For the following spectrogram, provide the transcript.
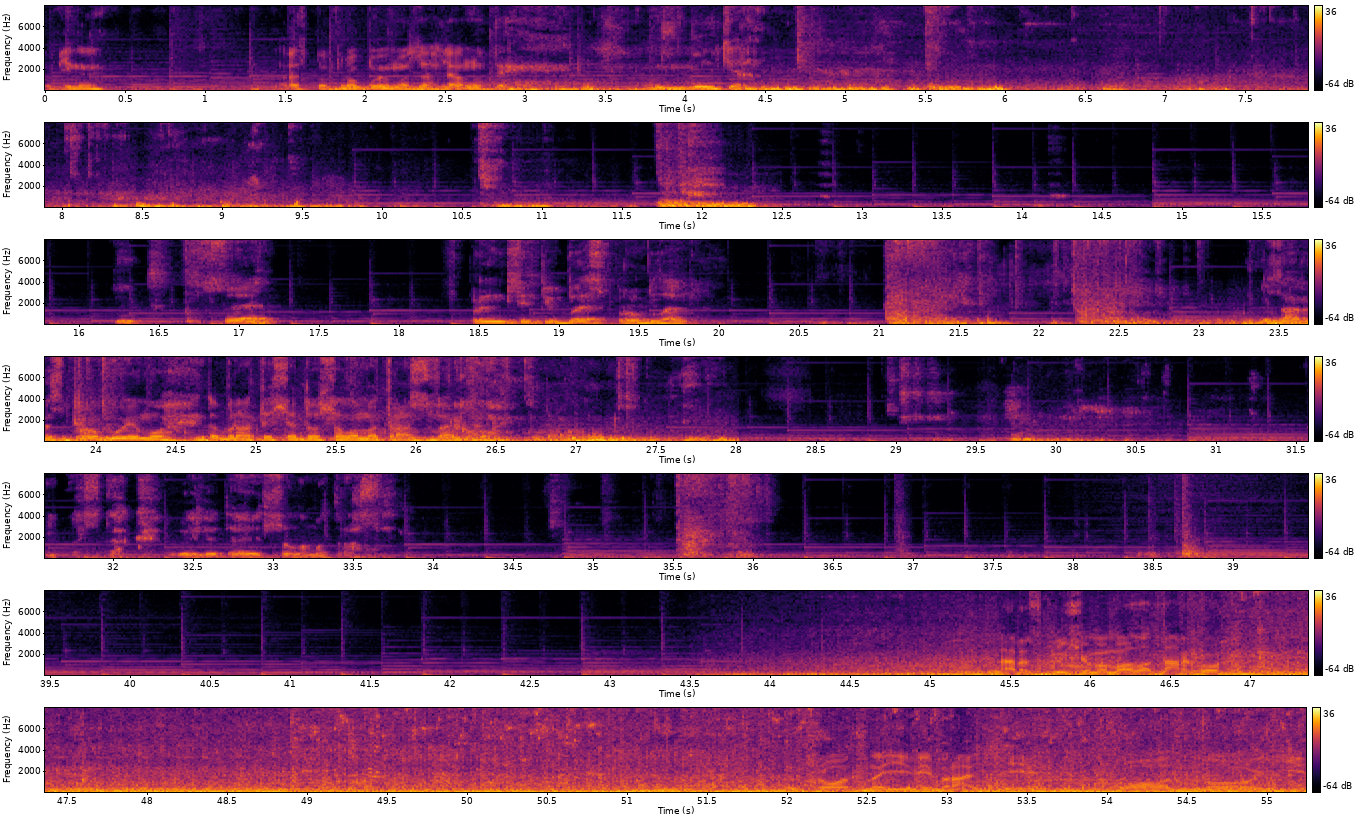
Кабіна. Зараз попробуємо заглянути в бункер. Тут все, принципі, без проблем. Зараз спробуємо добратися до саламатрас зверху. Ось так виглядають саламатраси. Зараз включимо молотарку. Жодної вібрації. Жодної.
